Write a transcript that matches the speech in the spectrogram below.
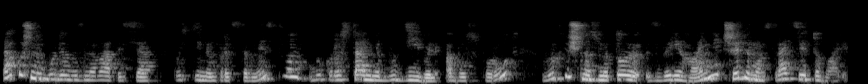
Також не буде визнаватися постійним представництвом використання будівель або споруд виключно з метою зберігання чи демонстрації товарів.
